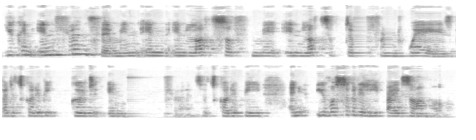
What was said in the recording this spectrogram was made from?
You can influence them in, in, in lots of in lots of different ways, but it's got to be good influence. It's got to be, and you've also got to lead by example.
